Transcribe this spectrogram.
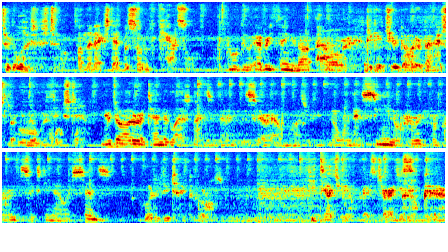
to Alexis too. on the next episode of Castle. We'll do everything in our power to get your daughter back. Just let me know where things stand. Your daughter attended last night's event with Sarah Almasri. No one has seen or heard from her in the 16 hours since. Where did you take the girls? If you touch me, I'll press charges. I don't care.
